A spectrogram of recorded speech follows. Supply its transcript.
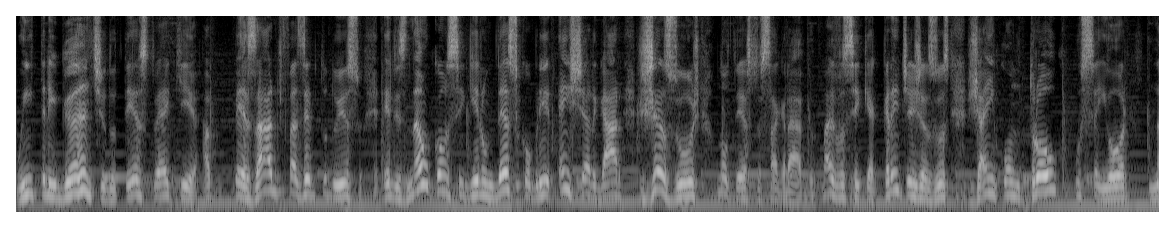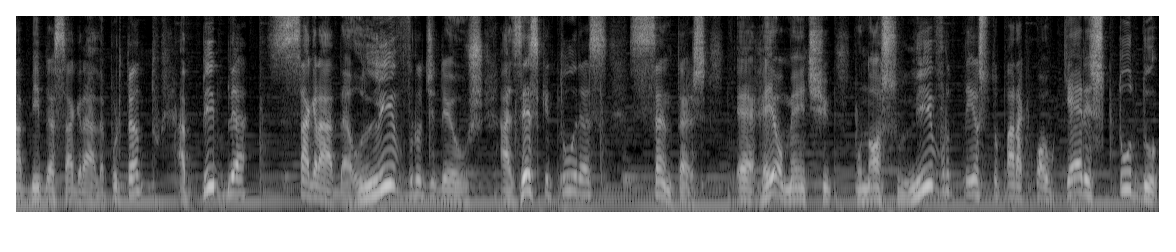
o intrigante do texto é que, apesar de fazer tudo isso, eles não conseguiram descobrir, enxergar Jesus no texto sagrado. Mas você que é crente em Jesus já encontrou o Senhor na Bíblia Sagrada. Portanto, a Bíblia Sagrada, o livro de Deus, as Escrituras Santas, é realmente o nosso livro-texto para qualquer estudo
